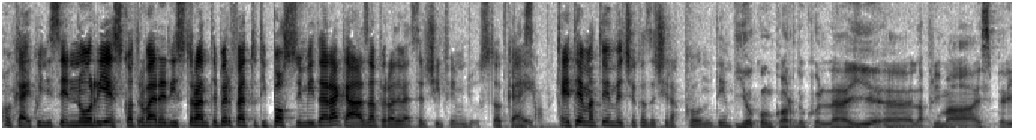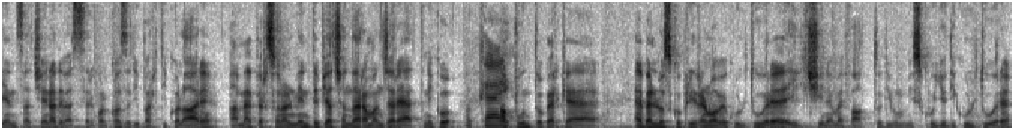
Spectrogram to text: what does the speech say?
Ok, quindi se non riesco a trovare il ristorante perfetto, ti posso invitare a casa, però deve esserci il film giusto, ok? Esatto. E te, Matteo, invece cosa ci racconti? Io concordo con lei, eh, la prima esperienza a cena deve essere qualcosa di particolare. A me personalmente piace andare a mangiare etnico, Ok. appunto perché è bello scoprire nuove culture e il cinema è fatto di un miscuglio di culture.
